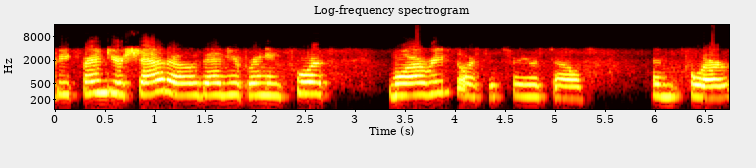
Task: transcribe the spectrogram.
befriend your shadow, then you're bringing forth more resources for yourself and for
